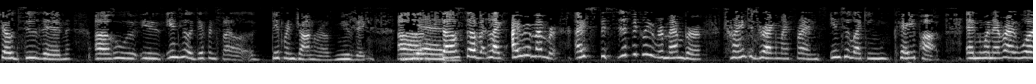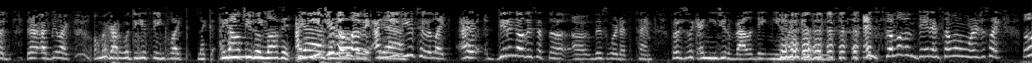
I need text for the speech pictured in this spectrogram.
showed Susan, uh, who is into a different style, a different genre of music, uh, Yes. stuff, stuff. Like I remember, I specifically remember trying to drag my friends into liking K-pop, and whenever I would, there I'd be like, "Oh my God, what do you think?" Like, like I need you to love it. I Yeah, need you to love love it. it. I Yeah. need you to like. I didn't know this at the uh, this word at the time, but I was just like, I need you to validate me and my feelings. and some of them did, and some of them were just like, oh,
